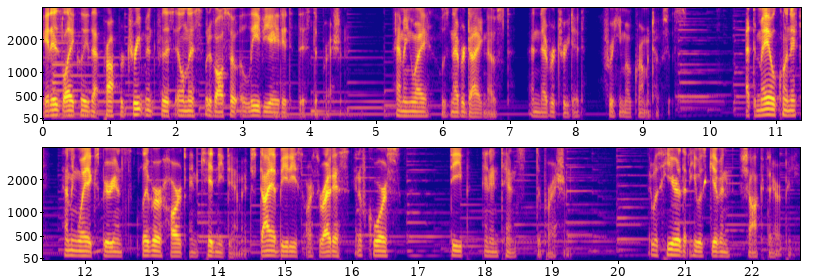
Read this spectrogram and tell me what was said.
It is likely that proper treatment for this illness would have also alleviated this depression. Hemingway was never diagnosed and never treated for hemochromatosis. At the Mayo Clinic, Hemingway experienced liver, heart, and kidney damage, diabetes, arthritis, and of course, deep and intense depression. It was here that he was given shock therapy.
